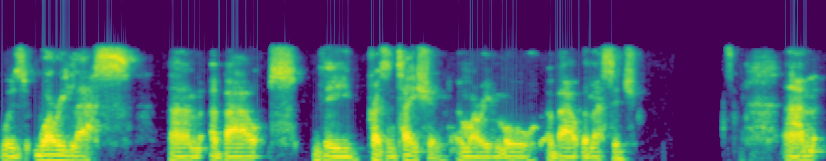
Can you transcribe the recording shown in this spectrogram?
was worry less um, about the presentation and worry more about the message. Um,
